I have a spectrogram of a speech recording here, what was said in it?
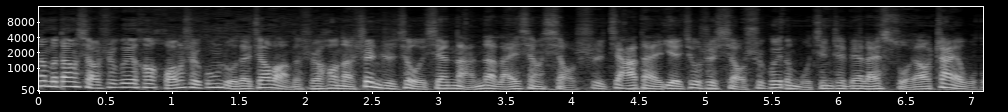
那么当小市龟和皇室公主在交往的时候呢，甚至就有些男的来向小市加代，也就是小市龟的母亲这边来索要债务，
